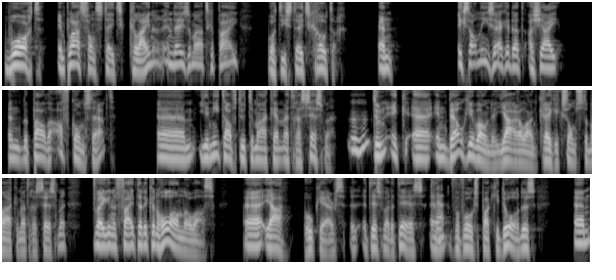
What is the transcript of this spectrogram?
wordt in plaats van steeds kleiner in deze maatschappij, wordt die steeds groter. En ik zal niet zeggen dat als jij een bepaalde afkomst hebt, ehm, je niet af en toe te maken hebt met racisme. Mhm. Toen ik eh, in België woonde, jarenlang, kreeg ik soms te maken met racisme. Vanwege het feit dat ik een Hollander was. Eh, ja, who cares? Het het is wat het is. En Ja. vervolgens pak je door. Dus ehm,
